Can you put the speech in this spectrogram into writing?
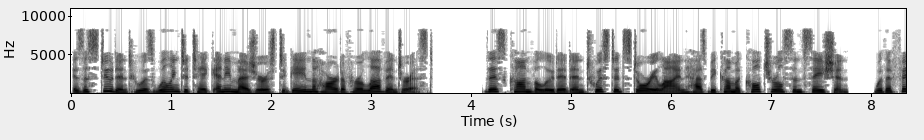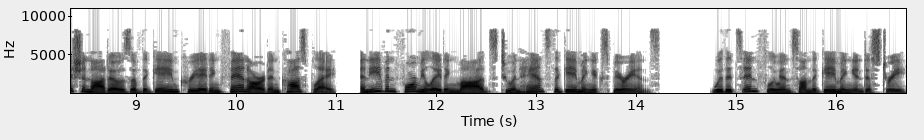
is a student who is willing to take any measures to gain the heart of her love interest. This convoluted and twisted storyline has become a cultural sensation, with aficionados of the game creating fan art and cosplay, and even formulating mods to enhance the gaming experience. With its influence on the gaming industry,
